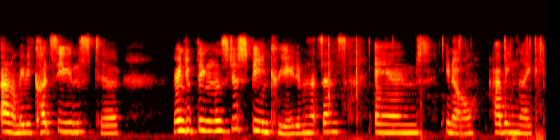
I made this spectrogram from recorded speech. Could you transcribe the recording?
I don't know maybe cutscenes to random things just being creative in that sense. And you know having like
